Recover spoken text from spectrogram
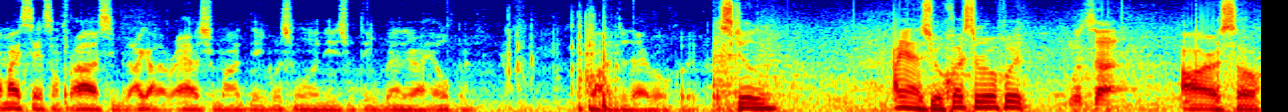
I might say some fried shit, but I got a rash on my dick. Which one of these you think better at helping? I might do that real quick. Excuse me. I can ask you a question real quick. What's up? All right, so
